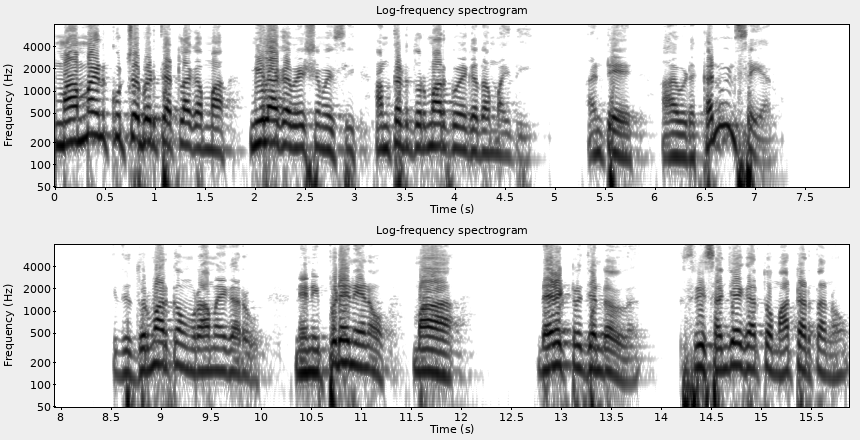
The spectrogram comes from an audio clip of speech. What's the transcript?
మా అమ్మాయిని కూర్చోబెడితే ఎట్లాగమ్మా? మీలాగా వేషం వేసి అంతటి దుర్మార్గమే కదమ్మా ఇది? అంటే ఆవిడ కన్విన్స్ అయ్యారు. ఇది దుర్మార్గం రామయ్య గారు. నేను ఇప్పుడే నేను మా డైరెక్టర్ జనరల్ శ్రీ సంజయ్ గారితో మాట్లాడతాను.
